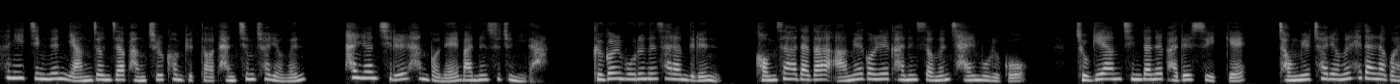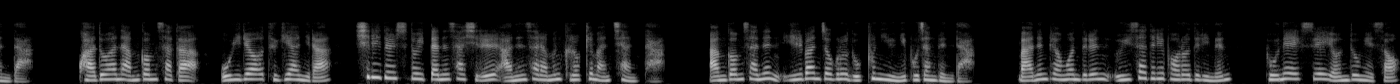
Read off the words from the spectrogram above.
흔히 찍는 양전자 방출 컴퓨터 단층 촬영은 8년치를 한 번에 맞는 수준이다. 그걸 모르는 사람들은 검사하다가 암에 걸릴 가능성은 잘 모르고 조기암 진단을 받을 수 있게 정밀 촬영을 해달라고 한다. 과도한 암 검사가 오히려 득이 아니라 실이 될 수도 있다는 사실을 아는 사람은 그렇게 많지 않다. 암 검사는 일반적으로 높은 이윤이 보장된다. 많은 병원들은 의사들이 벌어들이는 돈의 액수에 연동해서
